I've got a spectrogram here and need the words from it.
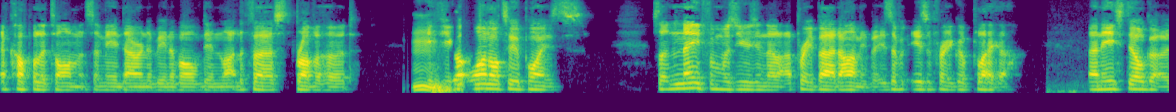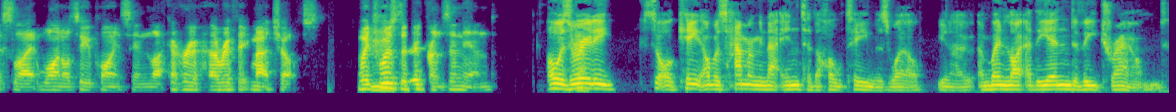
a couple of tournaments that me and Darren have been involved in, like the first Brotherhood. Mm. If you got one or two points, so Nathan was using a, a pretty bad army, but he's a he's a pretty good player, and he still got us like one or two points in like a horrific matchups, which Mm. was the difference in the end. I was really sort of keen. I was hammering that into the whole team as well, you know. And when like at the end of each round,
